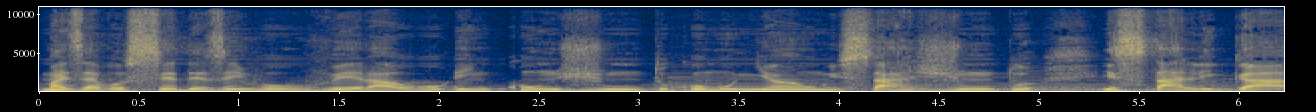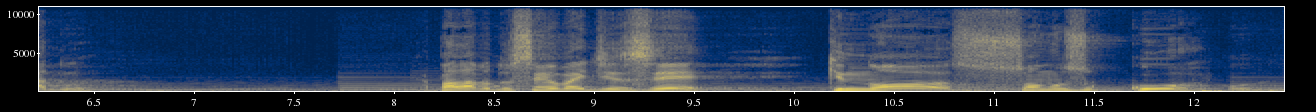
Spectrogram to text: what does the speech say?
mas é você desenvolver algo em conjunto, comunhão, estar junto, estar ligado. A palavra do Senhor vai dizer que nós somos o corpo.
